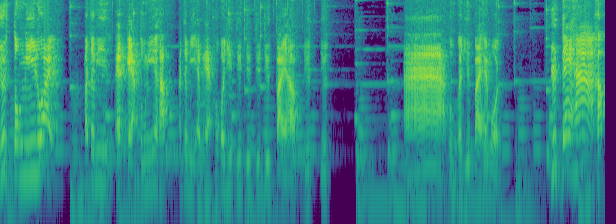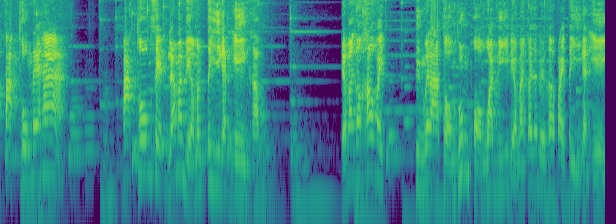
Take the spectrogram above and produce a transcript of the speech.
ยึดตรงนี้ด้วย มันจะมีแอบแอบตรงนี้ครับ มันจะมีแอบแอบผมก็ยึดยึดยึดยึดยึดไปครับ ยึดยึดอ่า ผมก็ยึดไปให้หมด ยึดได้ห้าครับ ปักธงได้ห้าปักธงเสร็จแล้วมันเดี๋ยวมันตีกันเองครับ เดี๋ยวมันก็เข้าไป ถึงเวลาสองทุ่มของวันนี้เดี๋ยวมันก็จะเดินเข้าไปตีกันเอง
